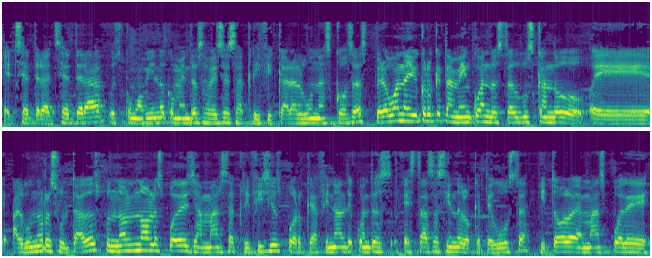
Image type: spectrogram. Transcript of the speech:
etcétera, etcétera. Pues como bien lo comentas, a veces sacrificar algunas cosas. Pero bueno, yo creo que también cuando estás buscando eh, algunos resultados, pues no, no les puedes llamar sacrificios porque a final de cuentas estás haciendo lo que te gusta y todo lo demás puede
